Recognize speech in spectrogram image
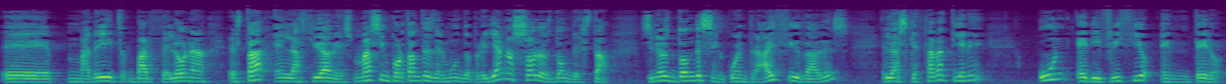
eh, Madrid, Barcelona, está en las ciudades más importantes del mundo, pero ya no solo es donde está, sino es donde se encuentra. Hay ciudades en las que Zara tiene un edificio entero,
